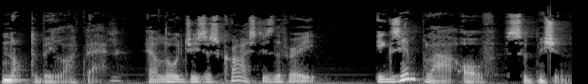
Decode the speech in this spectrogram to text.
not to be like that. Our Lord Jesus Christ is the very exemplar of submission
